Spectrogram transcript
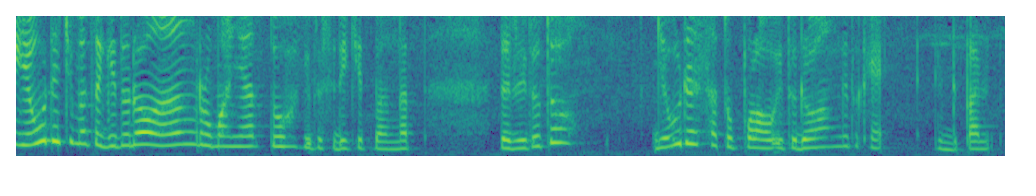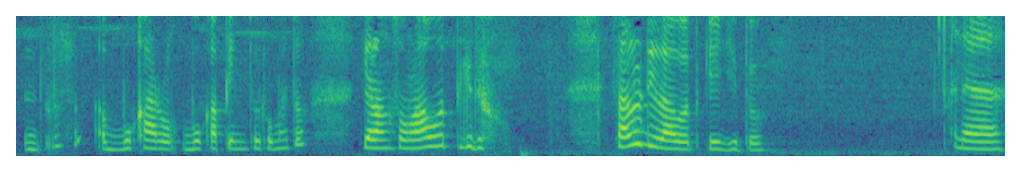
ya udah cuma segitu doang rumahnya tuh gitu sedikit banget. Dan itu tuh ya udah satu pulau itu doang gitu kayak di depan terus buka buka pintu rumah tuh ya langsung laut gitu. Selalu di laut kayak gitu nah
